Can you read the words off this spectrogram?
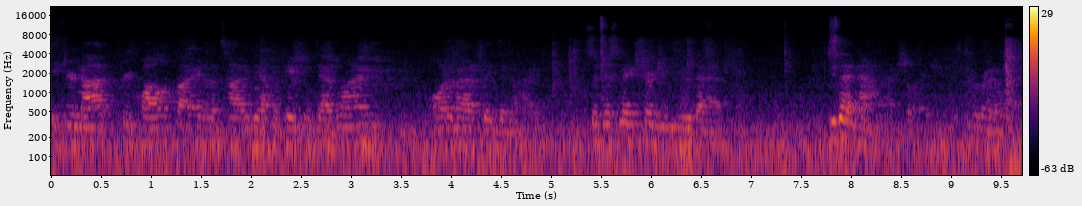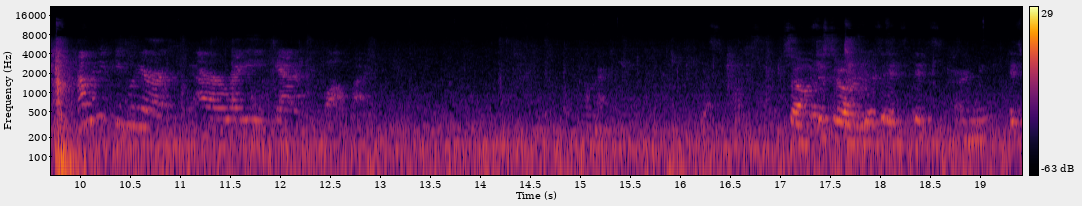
If you're not pre-qualified at the time of the application deadline, automatically denied. So just make sure you do that. Do that now, actually. Just do it right away. How many people here are, are already GATA qualified? Okay. Yes. So just to know, it's, it's, it's, it's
